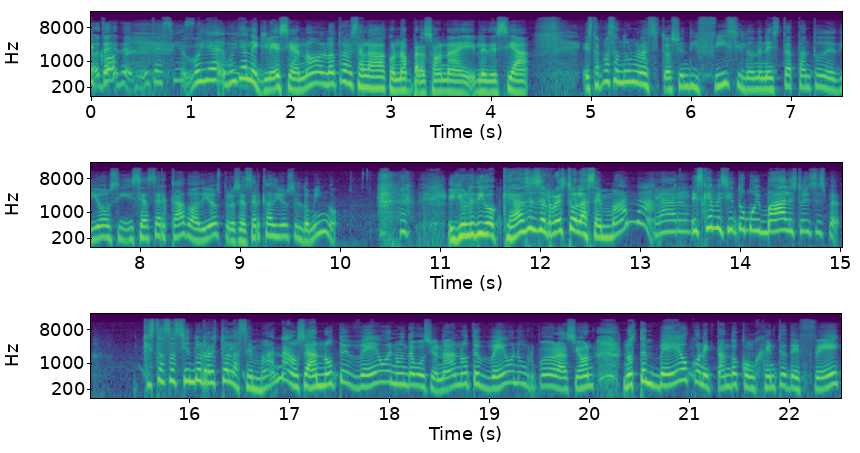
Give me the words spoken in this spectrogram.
explico? De- de- decías Voy a, voy a la iglesia, ¿no? La otra vez hablaba con una persona y le decía, está pasando una situación difícil donde necesita tanto de Dios y se ha acercado a Dios, pero se acerca a Dios el domingo. y yo le digo, ¿qué haces el resto de la semana? Claro. Es que me siento muy mal, estoy desesperada. ¿Qué estás haciendo el resto de la semana? O sea, no te veo en un devocional, no te veo en un grupo de oración, no te veo conectando con gente de fe.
